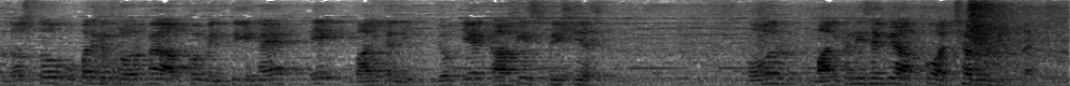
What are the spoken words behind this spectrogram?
तो दोस्तों, ऊपर के फ्लोर में आपको मिलती है एक बालकनी, जो कि है काफ़ी स्पेशियस और बालकनी से भी आपको अच्छा व्यू मिलता है।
